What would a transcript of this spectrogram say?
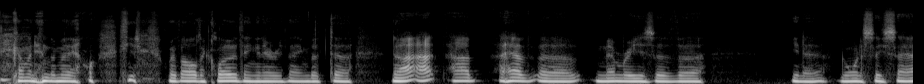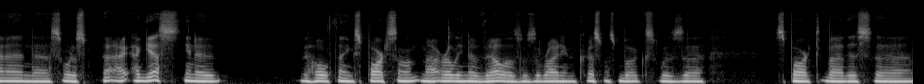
coming in the mail with all the clothing and everything. But uh, no, I I I have uh, memories of uh, you know going to see Santa and uh, sort of I, I guess you know the whole thing sparked some my early novellas was the writing the Christmas books was uh, sparked by this uh,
